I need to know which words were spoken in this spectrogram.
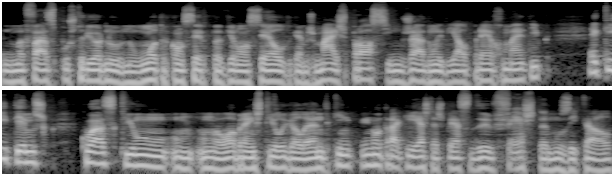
numa fase posterior, no, num outro concerto para violoncelo, digamos, mais próximo já de um ideal pré-romântico. Aqui temos quase que um, um, uma obra em estilo galante que encontra aqui esta espécie de festa musical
